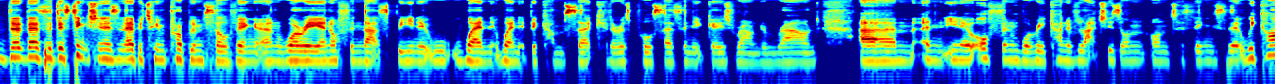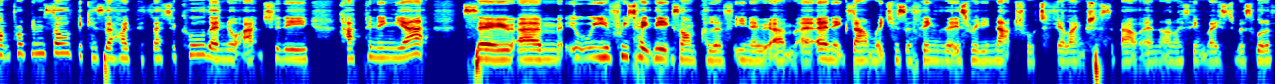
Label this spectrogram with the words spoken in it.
there's a distinction isn't there between problem solving and worry and often that's you know when when it becomes circular as paul says and it goes round and round. Um, and you know often worry kind of latches on onto things that we can't problem solve because they're hypothetical they're not actually happening yet. So um, if we take the example of you know um, an exam which is a thing that is really natural to feel anxious about and, and i think most of us will have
